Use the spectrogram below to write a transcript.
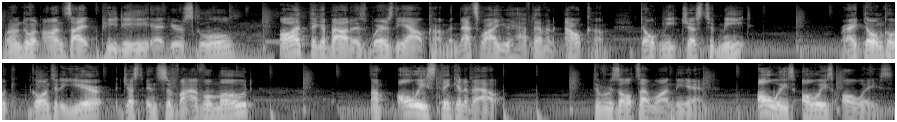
When I'm doing on site PD at your school, all I think about is where's the outcome? And that's why you have to have an outcome. Don't meet just to meet, right? Don't go, go into the year just in survival mode. I'm always thinking about the results I want in the end. Always, always, always.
